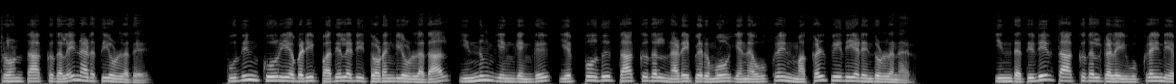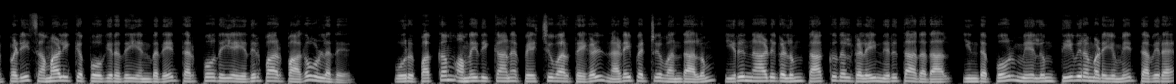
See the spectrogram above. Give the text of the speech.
ட்ரோன் தாக்குதலை நடத்தியுள்ளது. புதின் கூறியபடி பதிலடி தொடங்கியுள்ளதால் இன்னும் எங்கெங்கு எப்போது தாக்குதல் நடைபெறுமோ என உக்ரைன் மக்கள் பீதியடைந்துள்ளனர். இந்த திடீர் தாக்குதல்களை உக்ரைன் எப்படி சமாளிக்கப் போகிறது என்பதே தற்போதைய எதிர்பார்ப்பாக உள்ளது. ஒரு பக்கம் அமைதிக்கான பேச்சுவார்த்தைகள் நடைபெற்று வந்தாலும் இரு நாடுகளும் தாக்குதல்களை நிறுத்தாததால் இந்த போர் மேலும் தீவிரமடையுமே தவிர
